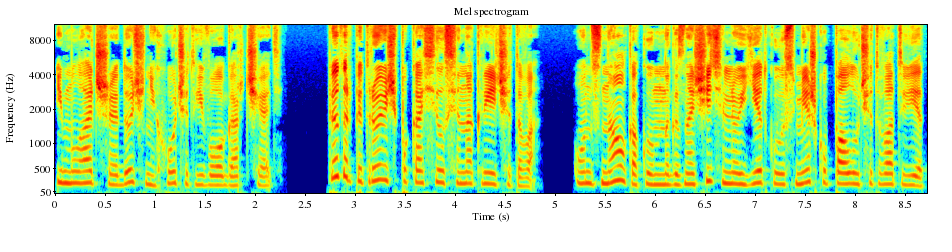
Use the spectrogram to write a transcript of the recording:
И младшая дочь не хочет его огорчать. Петр Петрович покосился на Кречетова. Он знал, какую многозначительную едкую усмешку получит в ответ.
